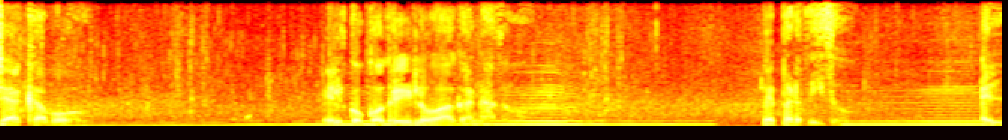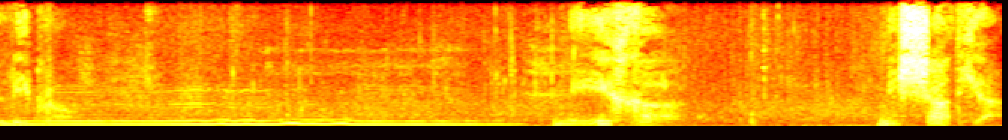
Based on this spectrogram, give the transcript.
Se acabó. El cocodrilo ha ganado. He perdido el libro. Mi hija. Mi Shadia.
